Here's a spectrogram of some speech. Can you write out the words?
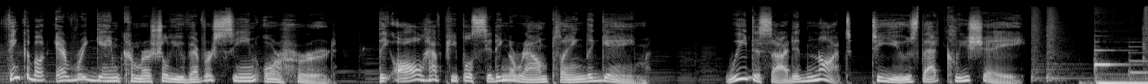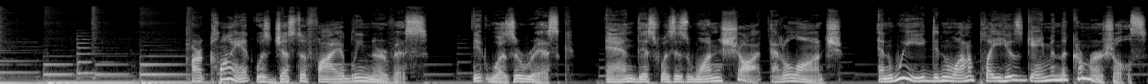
Think about every game commercial you've ever seen or heard. They all have people sitting around playing the game. We decided not to use that cliche. Our client was justifiably nervous. It was a risk, and this was his one shot at a launch, and we didn't want to play his game in the commercials.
